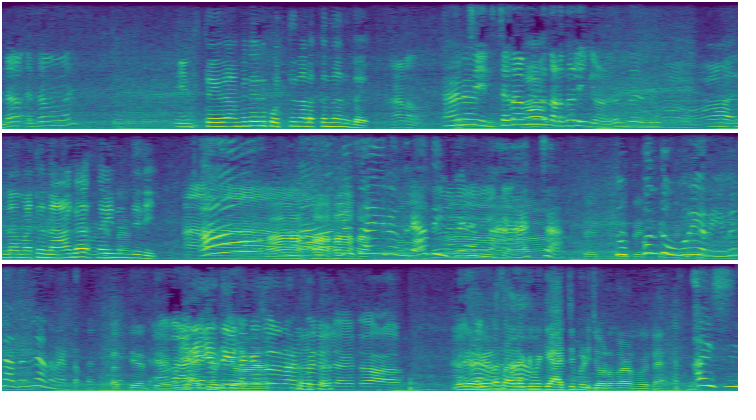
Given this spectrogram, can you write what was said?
എന്താ? ഇൻസ്റ്റാഗ്രാമിൽ ഒരു കൊച്ചു നടക്കുന്നുണ്ട്. ആണോ? ആരാ? ഇൻസ്റ്റാഗ്രാമിൽ നടന്നു കളിക്കുകയാണ് മറ്റേ നാഗാ സൈനന്തിരി അത് ഇവന് മാച്ചാ തുപ്പും തൂറി അറിയും ഇവൻ അതന്നെയാണ് വേണ്ടത്. ക്യാച്ച് പിടിച്ചോളും. ഇതിലൊക്കെ കേട്ടോ. ആ. ഇവർ എറിയണ സാധനമൊക്കെ ക്യാച്ച് പിടിച്ചോളും കുഴപ്പമില്ല. ഐശീ.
